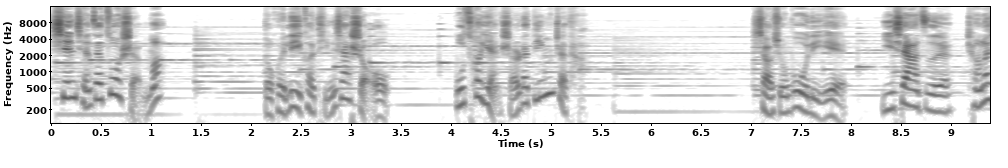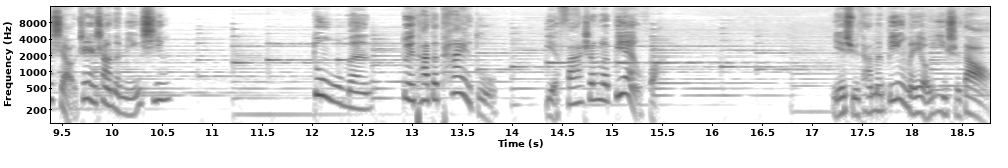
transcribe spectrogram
先前在做什么，都会立刻停下手，不错眼神地盯着他。小熊布里一下子成了小镇上的明星，动物们对他的态度也发生了变化。也许他们并没有意识到，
